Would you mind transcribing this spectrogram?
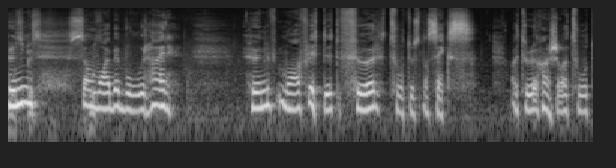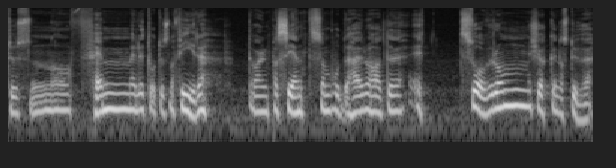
Hun som var beboer her, hun må ha flyttet før 2006. Og jeg tror det kanskje var 2005 eller 2004. Det var en pasient som bodde her og hadde et soverom, kjøkken og stue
